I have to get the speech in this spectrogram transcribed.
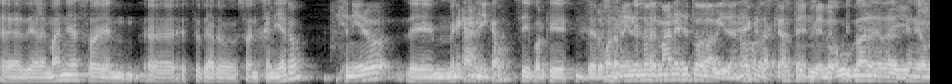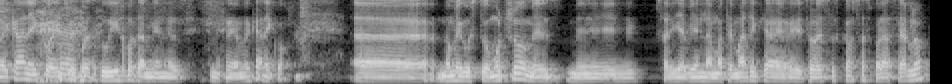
eh, de Alemania. Soy en, eh, estudiado, soy ingeniero ingeniero de mecánica. Mecánico. Sí, porque... de los bueno, ingenieros alemanes de toda la vida, ¿no? Los Exacto, que hacen típico. Mi padre era y- ingeniero mecánico, y pues tu hijo también es ingeniero mecánico. Eh, no me gustó mucho, me, me salía bien la matemática y todas estas cosas para hacerlo.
